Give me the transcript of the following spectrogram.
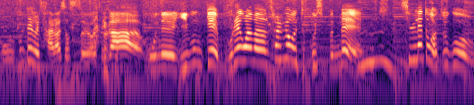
어, 선택을 잘하셨어요. 제가 오늘 이분께 물에 관한 설명을 듣고 싶은데 신뢰도가 조금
